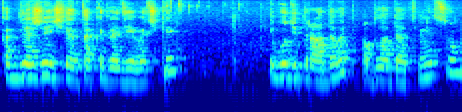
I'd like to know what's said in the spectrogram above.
как для женщины, так и для девочки. И будет радовать обладательницу,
